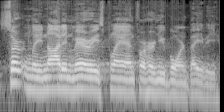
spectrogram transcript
certainly not in Mary's plan for her newborn baby.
